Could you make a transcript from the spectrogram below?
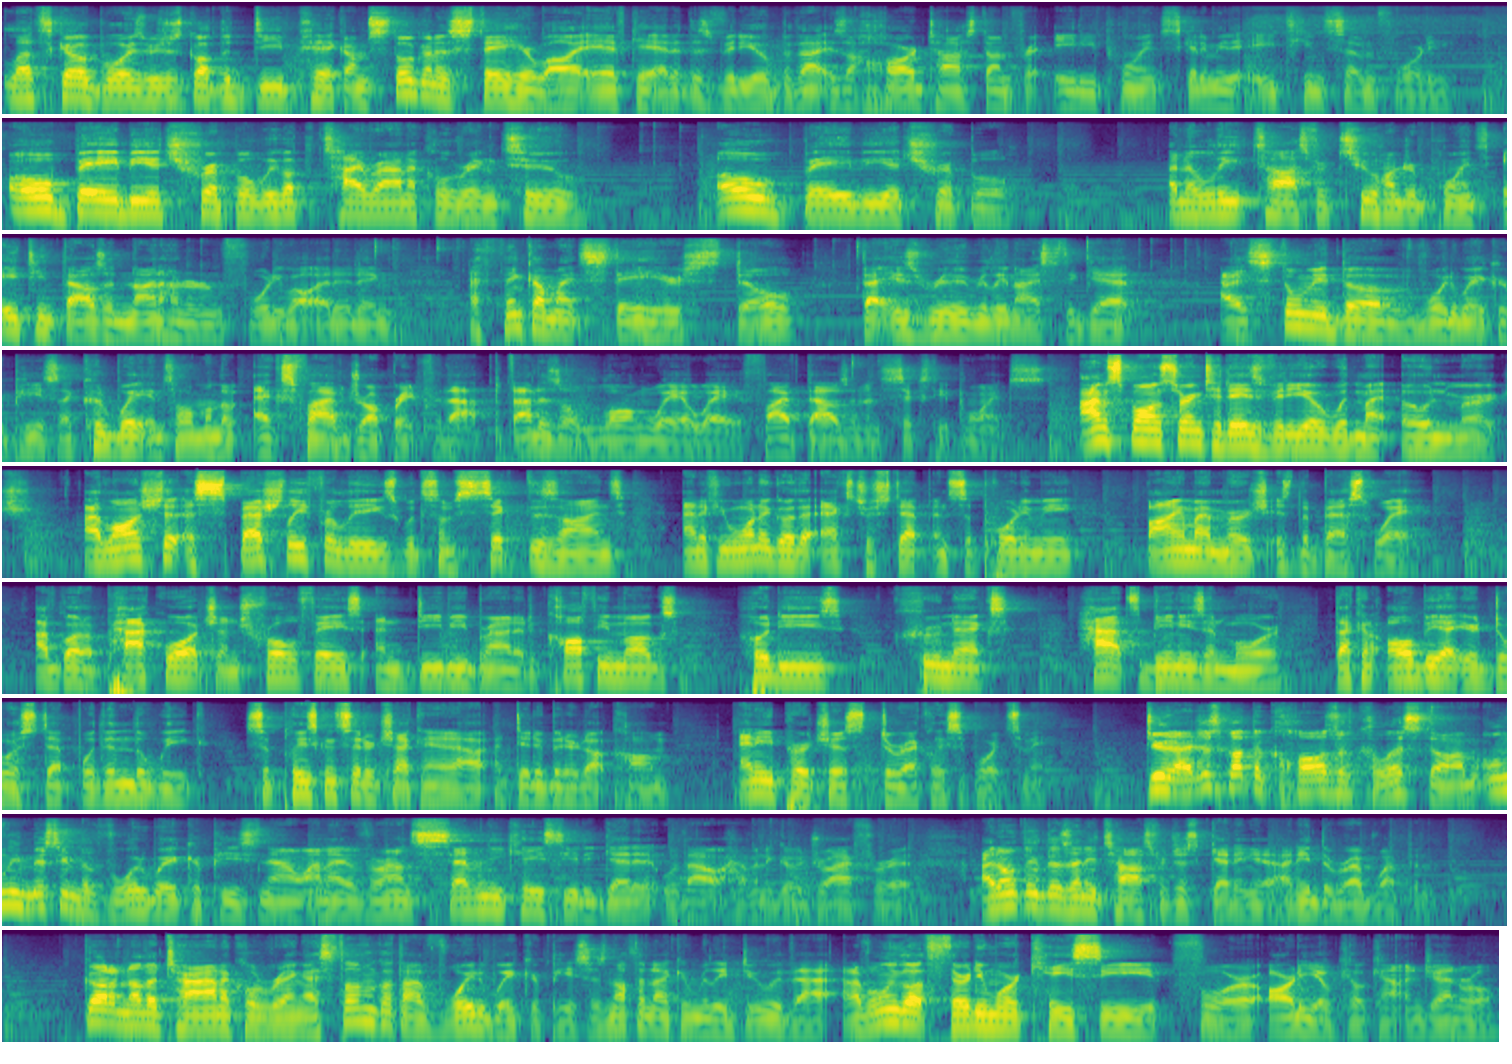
Let's go, boys. We just got the D pick. I'm still going to stay here while I AFK edit this video, but that is a hard toss done for 80 points, getting me to 18,740. Oh, baby, a triple. We got the Tyrannical ring, too. Oh, baby, a triple. An elite toss for 200 points, 18,940 while editing. I think I might stay here still. That is really, really nice to get. I still need the Void Waker piece. I could wait until I'm on the X5 drop rate for that, but that is a long way away, 5,060 points. I'm sponsoring today's video with my own merch. I launched it especially for leagues with some sick designs, and if you want to go the extra step in supporting me, buying my merch is the best way. I've got a pack watch and troll face and DB branded coffee mugs, hoodies, crew necks, hats, beanies, and more that can all be at your doorstep within the week, so please consider checking it out at ditterbitter.com. Any purchase directly supports me. Dude, I just got the Claws of Callisto. I'm only missing the Void Waker piece now, and I have around 70 KC to get it without having to go dry for it. I don't think there's any task for just getting it. I need the Rev Weapon. Got another Tyrannical Ring. I still haven't got that Void Waker piece. There's nothing I can really do with that. I've only got 30 more KC for Artio kill count in general.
